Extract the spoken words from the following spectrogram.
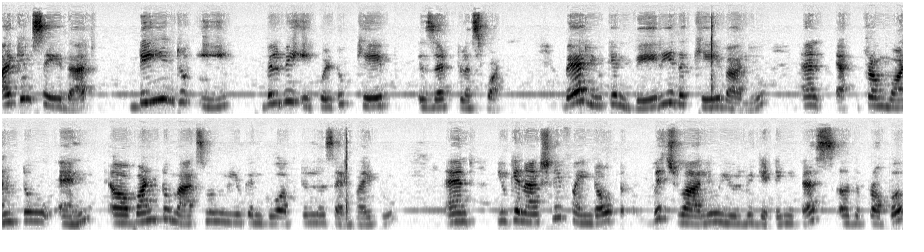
I can say that d into e will be equal to k z plus 1 where you can vary the k value and uh, from 1 to n uh, 1 to maximum you can go up till this n by 2 and you can actually find out which value you will be getting it as uh, the proper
